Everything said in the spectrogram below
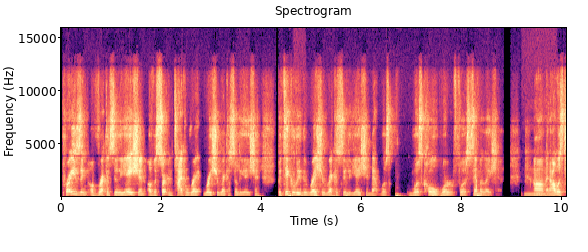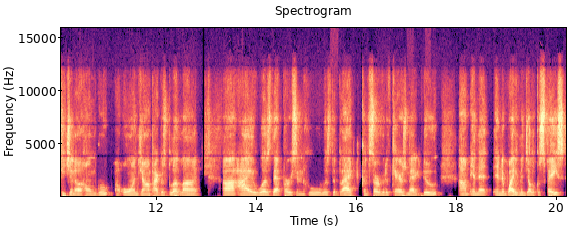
praising of reconciliation of a certain type of ra- racial reconciliation, particularly the racial reconciliation that was was code word for assimilation. Mm. Um, and I was teaching a home group uh, on John Piper's bloodline. Uh, I was that person who was the black conservative charismatic dude um, in that in the white evangelical space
